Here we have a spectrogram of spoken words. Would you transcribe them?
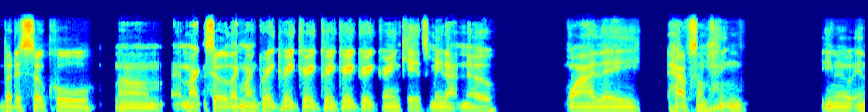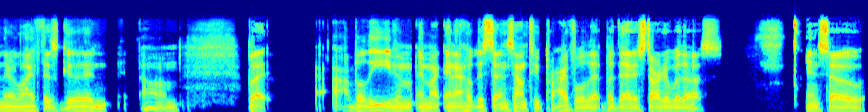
but it's so cool um my so like my great great great great great great grandkids may not know why they have something you know in their life that's good um but i believe and, my, and i hope this doesn't sound too prideful that but that it started with us. And so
